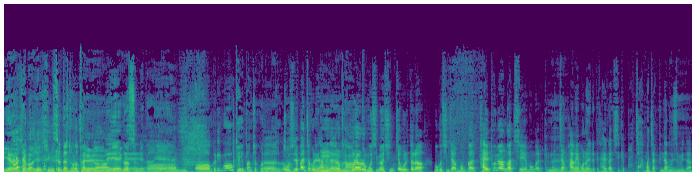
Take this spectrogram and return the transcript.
예, 제발 예, 힘쓸 땐 저렇다니까. 네, 예, 네. 그렇습니다. 어, 예. 어, 그리고 되게 반짝거린다 어, 진짜. 어, 진짜 반짝거리긴 합니다. 여러분들 아, 보라로 보시면 진짜 오늘따라 뭔가 진짜 뭔가 달 표면 같이 뭔가 이렇게 네. 반짝 밤에 보는 이렇게 달 같이 이렇게 반짝반짝 빛나고 있습니다.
